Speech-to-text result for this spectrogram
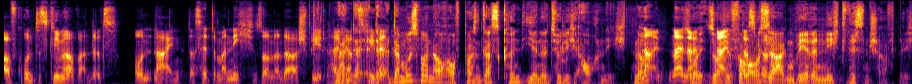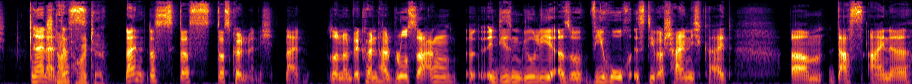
aufgrund des Klimawandels. Und nein, das hätte man nicht, sondern da spielten halt nein, ganz da, viele. Da, da, muss man auch aufpassen. Das könnt ihr natürlich auch nicht. Ne? Nein, nein, nein. So, solche nein, Voraussagen wären nicht wissenschaftlich. Nein, nein, Stand das, heute. Nein, das, das, das können wir nicht. Nein, sondern wir können halt bloß sagen, äh, in diesem Juli, also wie hoch ist die Wahrscheinlichkeit, ähm, dass eine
